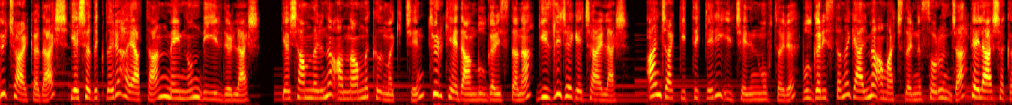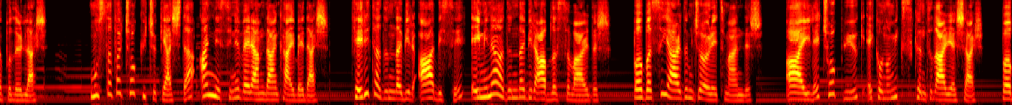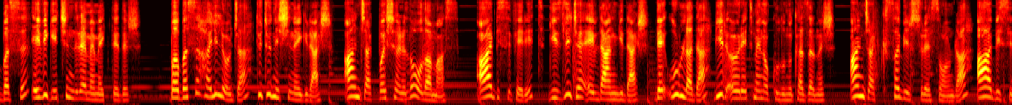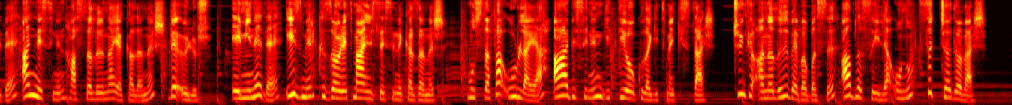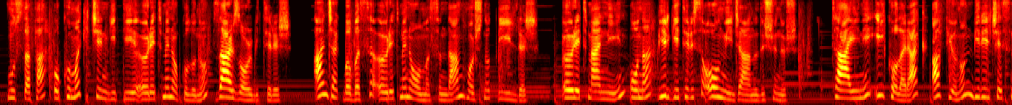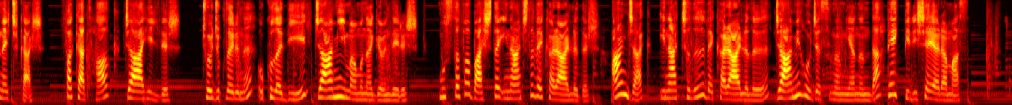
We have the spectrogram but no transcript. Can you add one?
Üç arkadaş yaşadıkları hayattan memnun değildirler. Yaşamlarını anlamlı kılmak için Türkiye'den Bulgaristan'a gizlice geçerler. Ancak gittikleri ilçenin muhtarı Bulgaristan'a gelme amaçlarını sorunca telaşa kapılırlar. Mustafa çok küçük yaşta annesini veremden kaybeder. Ferit adında bir abisi, Emine adında bir ablası vardır. Babası yardımcı öğretmendir. Aile çok büyük ekonomik sıkıntılar yaşar. Babası evi geçindirememektedir. Babası Halil Hoca tütün işine girer ancak başarılı olamaz. Abisi Ferit gizlice evden gider ve Urla'da bir öğretmen okulunu kazanır. Ancak kısa bir süre sonra abisi de annesinin hastalığına yakalanır ve ölür. Emine de İzmir Kız Öğretmen Lisesi'ni kazanır. Mustafa Urla'ya abisinin gittiği okula gitmek ister. Çünkü analığı ve babası ablasıyla onu sıkça döver. Mustafa okumak için gittiği öğretmen okulunu zar zor bitirir. Ancak babası öğretmen olmasından hoşnut değildir. Öğretmenliğin ona bir getirisi olmayacağını düşünür. Tayini ilk olarak Afyon'un bir ilçesine çıkar. Fakat halk cahildir. Çocuklarını okula değil cami imamına gönderir. Mustafa başta inançlı ve kararlıdır. Ancak inatçılığı ve kararlılığı cami hocasının yanında pek bir işe yaramaz.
